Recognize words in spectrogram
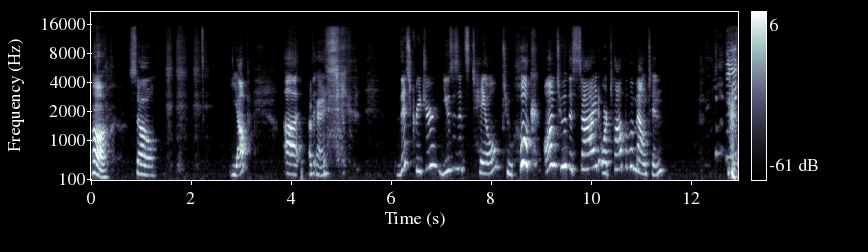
Huh. So, yup. Uh, th- Okay. this creature uses its tail to hook onto the side or top of a mountain. and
